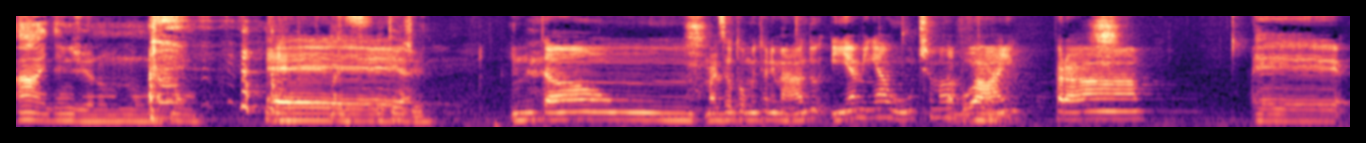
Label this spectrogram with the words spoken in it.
Ah, entendi. Eu não. não, não É... Mas entendi. Então, mas eu tô muito animado. E a minha última Tá boa vai mesmo. pra é,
